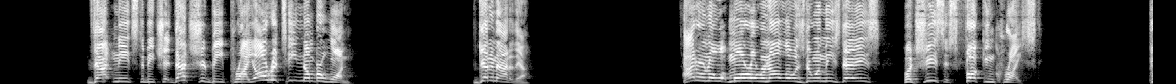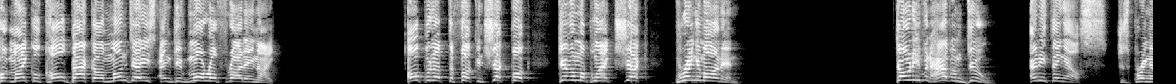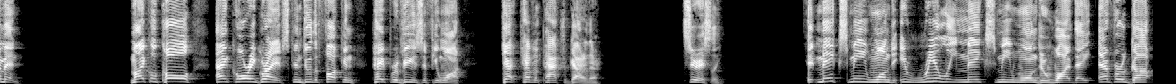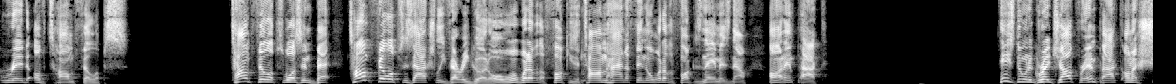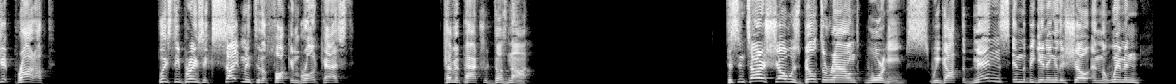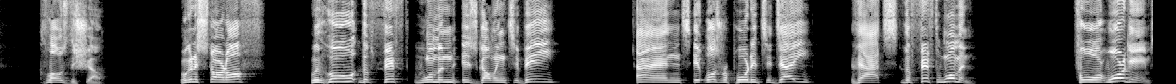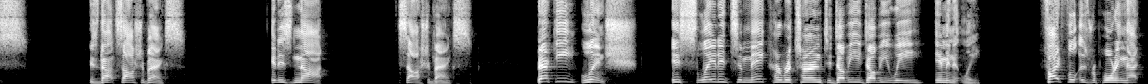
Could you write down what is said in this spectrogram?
That needs to be changed. That should be priority number one. Get him out of there. I don't know what Mauro Ranallo is doing these days, but Jesus fucking Christ. Put Michael Cole back on Mondays and give Mauro Friday night. Open up the fucking checkbook, give him a blank check, bring him on in. Don't even have him do anything else. Just bring him in. Michael Cole and Corey Graves can do the fucking pay per views if you want. Get Kevin Patrick out of there. Seriously. It makes me wonder, it really makes me wonder why they ever got rid of Tom Phillips. Tom Phillips wasn't bad. Tom Phillips is actually very good, or whatever the fuck he's a Tom Hannifan, or whatever the fuck his name is now on Impact. He's doing a great job for Impact on a shit product. At least he brings excitement to the fucking broadcast. Kevin Patrick does not. This entire show was built around war games. We got the men's in the beginning of the show, and the women closed the show. We're going to start off with who the fifth woman is going to be. And it was reported today that the fifth woman for War Games is not Sasha Banks. It is not Sasha Banks. Becky Lynch is slated to make her return to WWE imminently. Fightful is reporting that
